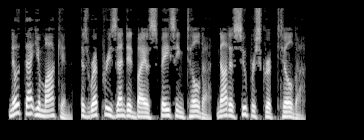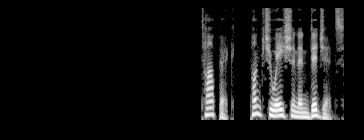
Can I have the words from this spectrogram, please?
Note that Yamakan, is represented by a spacing tilde, not a superscript tilde. Topic. Punctuation and digits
